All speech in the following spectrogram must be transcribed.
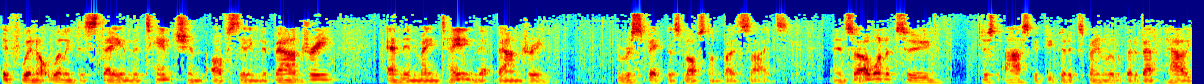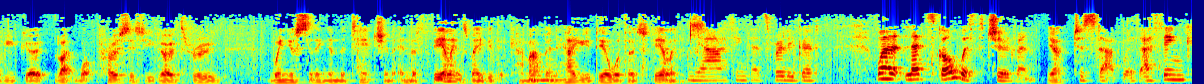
if we're not willing to stay in the tension of setting the boundary and then maintaining that boundary, respect is lost on both sides. And so I wanted to just ask if you could explain a little bit about how you go, like what process you go through when you're sitting in the tension and the feelings maybe that come up and how you deal with those feelings. Yeah, I think that's really good. Well, let's go with children Yeah. to start with. I think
